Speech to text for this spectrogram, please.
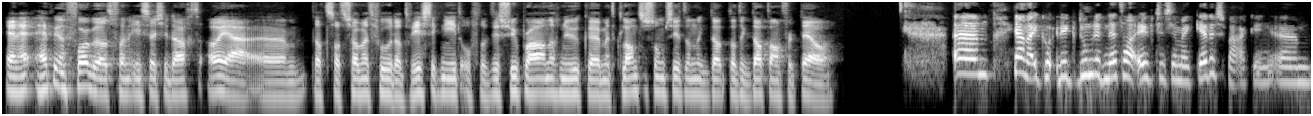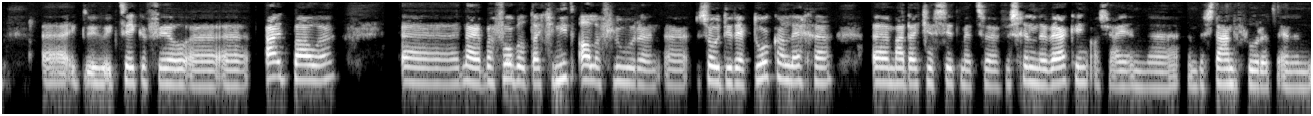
en heb je een voorbeeld van iets dat je dacht, oh ja, um, dat zat zo met vloeren, dat wist ik niet. Of dat is superhandig nu ik uh, met klanten soms zit en ik dat, dat ik dat dan vertel? Um, ja, nou, ik, ik noemde het net al eventjes in mijn kennismaking. Um, uh, ik, ik teken veel uitbouwen. nou ja, bijvoorbeeld dat je niet alle vloeren zo direct door kan leggen. Maar dat je zit met verschillende werking. Als jij een, een bestaande vloer hebt en een,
